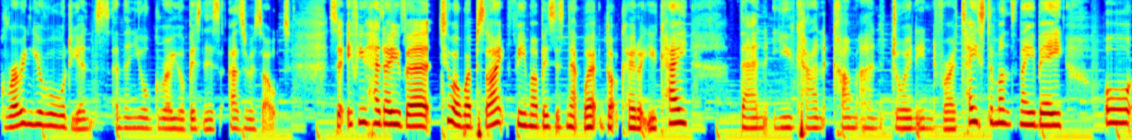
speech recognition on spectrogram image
growing your audience, and then you'll grow your business as a result. So if you head over to our website, femalebusinessnetwork.co.uk, then you can come and join in for a taste taster month, maybe, or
